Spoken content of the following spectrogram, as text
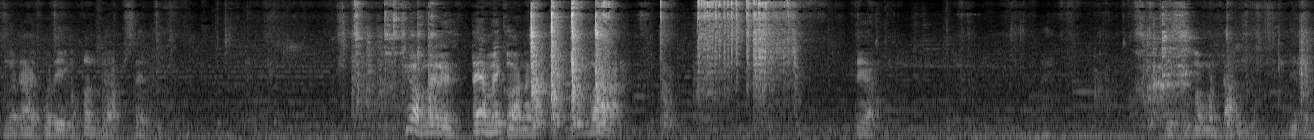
เมื่อได้พอดีกับต้นแบบเสร็จ เชื่อมได้เลย แต้มไว้ก่อนนะครับว่า แต้มรู้สึกว่ามันดันอยู่นิดนึง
